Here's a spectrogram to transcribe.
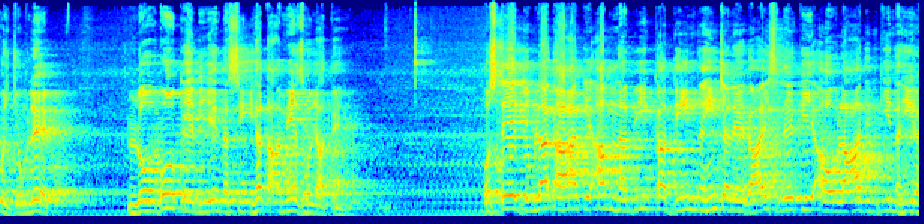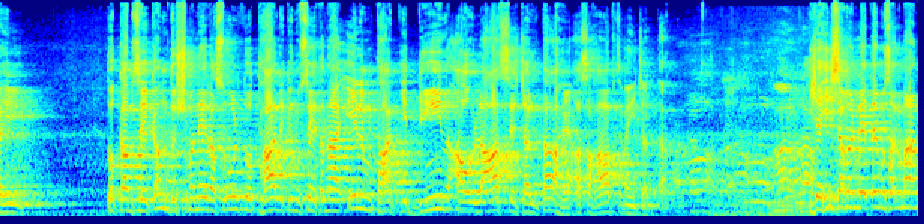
कुछ जुमले लोगों के लिए नसीहत आमेज हो जाते हैं। उसने एक जुमला कहा कि अब नबी का दीन नहीं चलेगा, इसलिए कि औलाद इनकी नहीं रही। तो कम से कम दुश्मन रसूल तो था, लेकिन उसे इतना इल्म था कि दीन औलाद से चलता है, असहाब से नहीं चलता। यही समझ लेते मुसलमान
